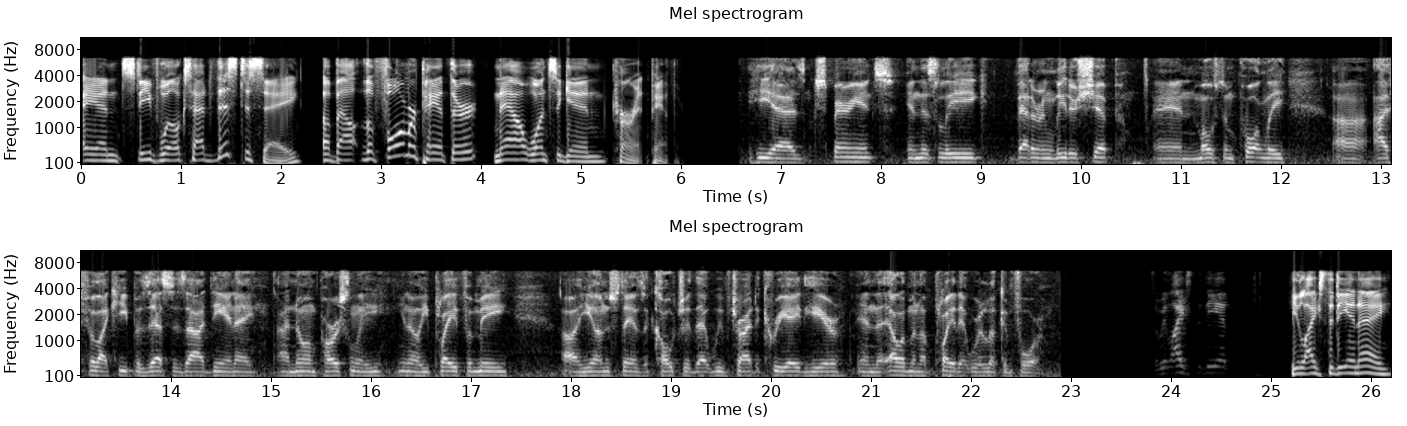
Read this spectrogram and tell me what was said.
And Steve Wilks had this to say about the former Panther, now once again current Panther. He has experience in this league, veteran leadership, and most importantly, uh, I feel like he possesses our DNA. I know him personally. You know, he played for me. Uh, he understands the culture that we've tried to create here and the element of play that we're looking for. So he likes the DNA. He likes the DNA.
